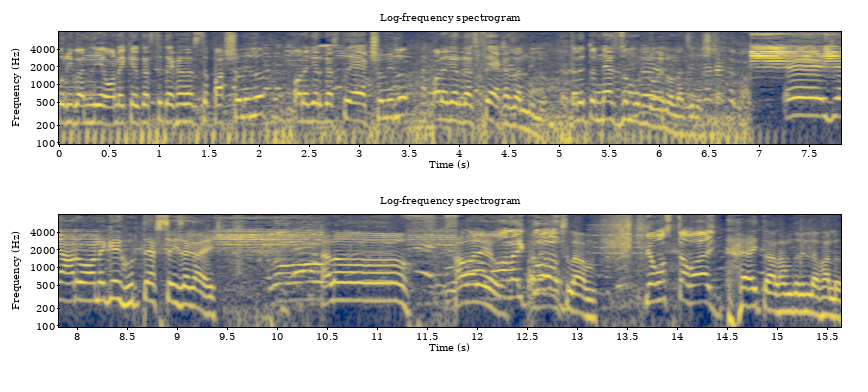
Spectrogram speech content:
পরিবার নিয়ে অনেকের কাছ থেকে দেখা যাচ্ছে পাঁচশো নিল অনেকের কাছ থেকে একশো নিল অনেকের কাছ থেকে এক হাজার নিল। তাহলে তো ন্যায্য মূল্য হলো না জিনিসটা। এই যে আরও অনেকেই ঘুরতে আসছে এই জায়গায়। হ্যালো ওয়ালাইকুম। আসসালাম। কি অবস্থা ভাই? এই তো আলহামদুলিল্লাহ ভালো।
